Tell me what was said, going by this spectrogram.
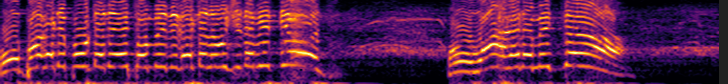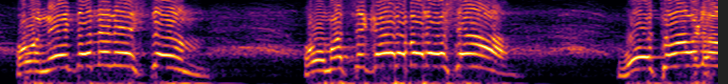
ఓ పగటి పూటనే తొమ్మిది గంటల ఉచిత విద్యుత్. ఓ వాహన మిత్ర. ఓ నేతన్న నేస్తం. ఓ మత్స్యకార భరోసా. ఓ తోడు.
